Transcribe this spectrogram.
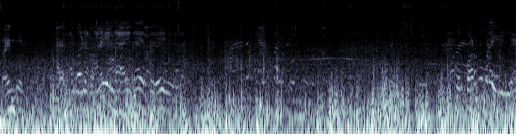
சைன் போர்டு ஒரு குரங்கு கூட இல்லையே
